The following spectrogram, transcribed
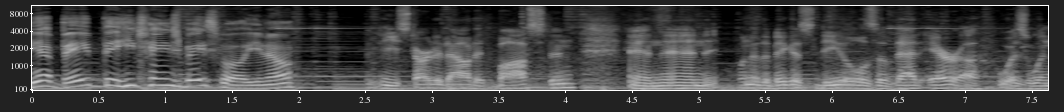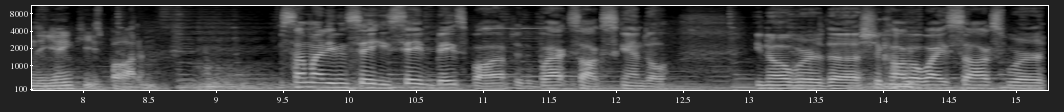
Yeah, Babe, he changed baseball, you know? He started out at Boston, and then one of the biggest deals of that era was when the Yankees bought him. Some might even say he saved baseball after the Black Sox scandal. You know, where the Chicago White Sox were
